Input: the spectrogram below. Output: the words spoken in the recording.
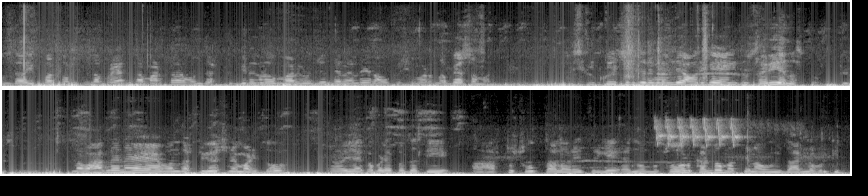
ಒಂದು ಇಪ್ಪತ್ತು ವರ್ಷದಿಂದ ಪ್ರಯತ್ನ ಮಾಡ್ತಾ ಒಂದಷ್ಟು ಗಿಡಗಳು ಮರಗಳ ಜೊತೆನಲ್ಲೇ ನಾವು ಕೃಷಿ ಮಾಡೋದು ಅಭ್ಯಾಸ ಮಾಡ್ತೀವಿ. ಇತ್ತೀಚಿನ ದಿನಗಳಲ್ಲಿ ಅವರಿಗೆ ಇದು ಸರಿ ಅನ್ನಿಸ್ತು. ನಾವು ಆಗಲೇ ಒಂದಷ್ಟು ಯೋಚನೆ ಮಾಡಿದ್ದು ಏಕಬಳೆ ಏಕ ಬೆಳೆ ಪದ್ಧತಿ ಅಷ್ಟು ಸೂಕ್ತ ಅಲ್ಲ ರೈತರಿಗೆ ನಮ್ಮ ಕಂಡು ಮತ್ತೆ ನಾವು ಈ ದಾರಿನ ಹುಡುಕಿದ್ವಿ.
